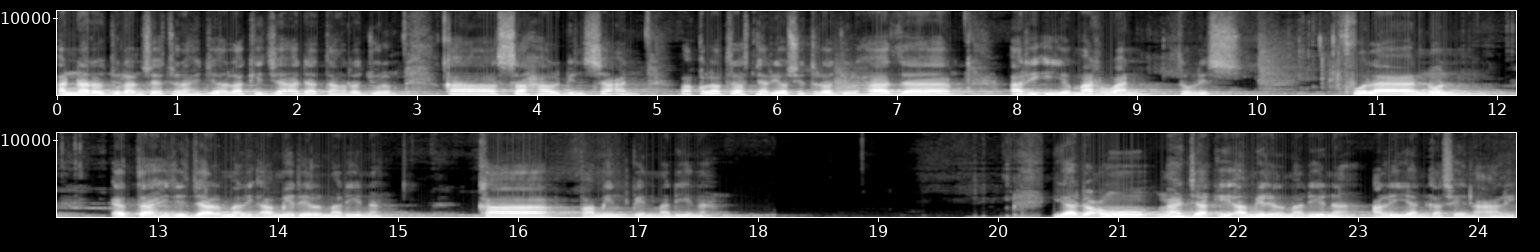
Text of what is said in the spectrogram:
anna rajulan saytuna hijalaki jaa datang rajul ka Sahal bin Sa'an. Faqala teras nyarios itu rajul haza ari ieu Marwan tulis fulanun eta hiji jalma li amiril Madinah ka pamimpin Madinah. Yad'u ngajaki amiril Madinah aliyan kasena Ali.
